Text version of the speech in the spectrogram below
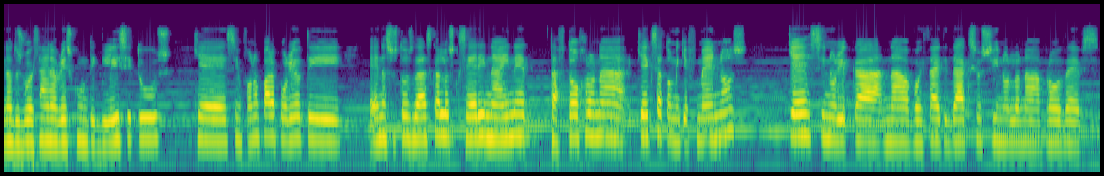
να τους βοηθάει να βρίσκουν την κλίση τους και συμφωνώ πάρα πολύ ότι ένας σωστός δάσκαλος ξέρει να είναι ταυτόχρονα και εξατομικευμένος και συνολικά να βοηθάει την τάξη ως σύνολο να προοδεύσει.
